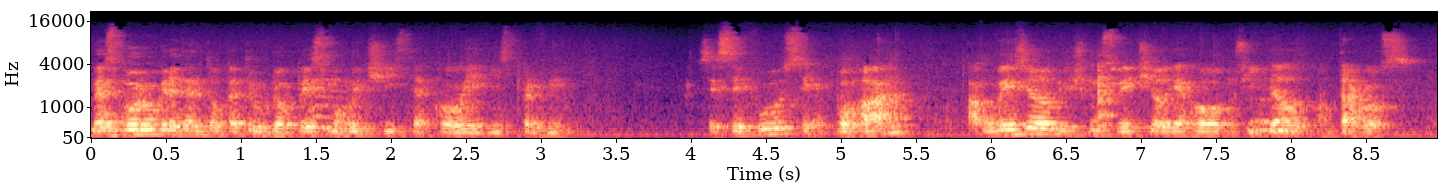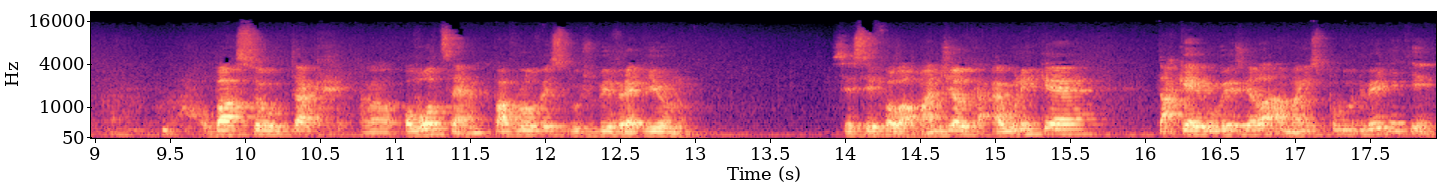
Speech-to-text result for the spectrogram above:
Ve sboru, kde tento Petrův dopis mohli číst jako jední z prvních. Sisyphus je pohan a uvěřil, když mu svědčil jeho přítel Antragos. Oba jsou tak ovocem Pavlovy služby v regionu. Sisyfova manželka Eunike také uvěřila a mají spolu dvě děti.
